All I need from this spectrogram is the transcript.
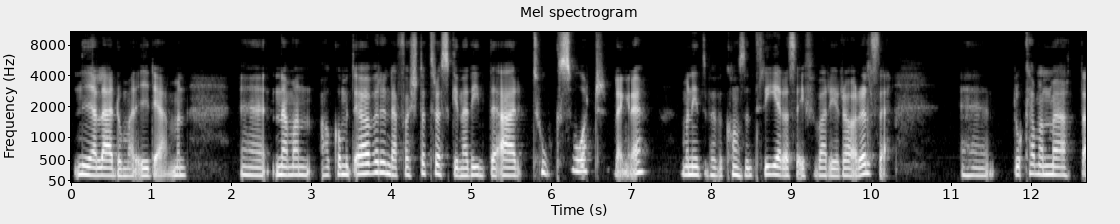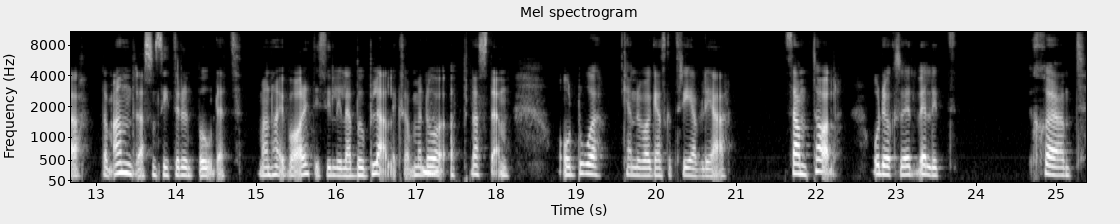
nya lärdomar i det. Men eh, när man har kommit över den där första tröskeln när det inte är toksvårt längre, man inte behöver koncentrera sig för varje rörelse, eh, då kan man möta de andra som sitter runt bordet. Man har ju varit i sin lilla bubbla liksom, men då öppnas den. Och då kan det vara ganska trevliga samtal. Och det är också ett väldigt skönt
